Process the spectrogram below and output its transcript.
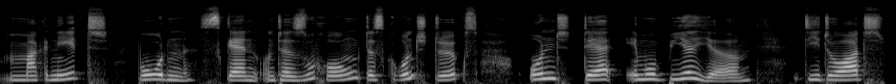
Magnetbodenscan-Untersuchung des Grundstücks und der Immobilie die dort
